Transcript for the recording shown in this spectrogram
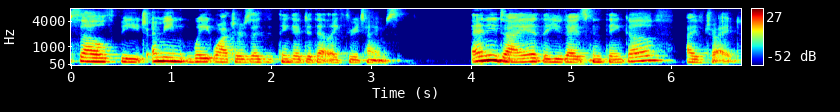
South Beach. I mean, Weight Watchers, I think I did that like three times. Any diet that you guys can think of, I've tried.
